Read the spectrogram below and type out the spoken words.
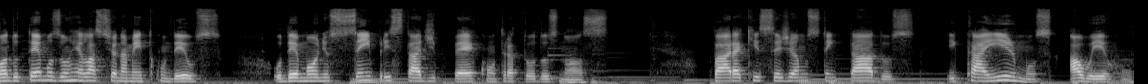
Quando temos um relacionamento com Deus, o demônio sempre está de pé contra todos nós, para que sejamos tentados e cairmos ao erro,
